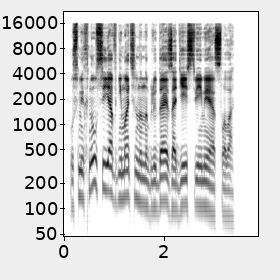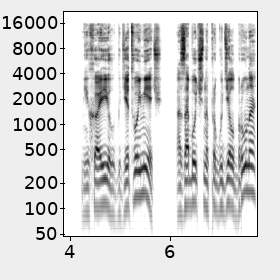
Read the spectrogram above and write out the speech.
— усмехнулся я, внимательно наблюдая за действиями Эслова. «Михаил, где твой меч?» — озабоченно прогудел Бруно,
